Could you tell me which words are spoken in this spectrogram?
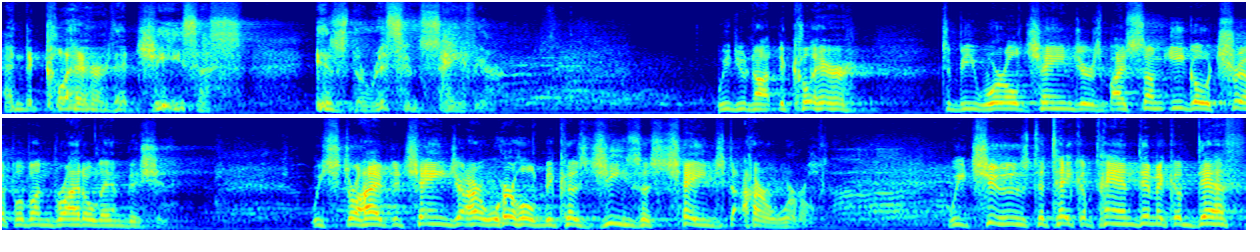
and declare that Jesus is the risen Savior. We do not declare to be world changers by some ego trip of unbridled ambition. We strive to change our world because Jesus changed our world. We choose to take a pandemic of death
